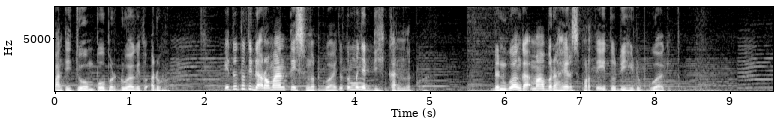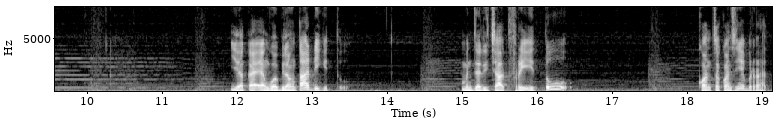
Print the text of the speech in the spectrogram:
panti jompo berdua gitu. Aduh, itu tuh tidak romantis menurut gue, itu tuh menyedihkan menurut gue. Dan gue nggak mau berakhir seperti itu di hidup gue gitu. Ya kayak yang gue bilang tadi gitu. Menjadi child free itu konsekuensinya berat.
